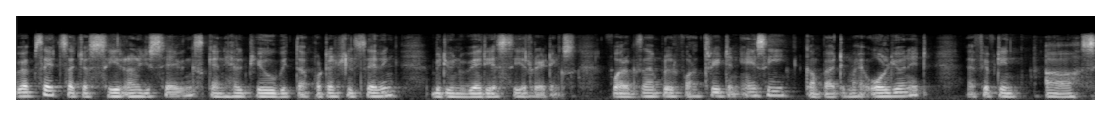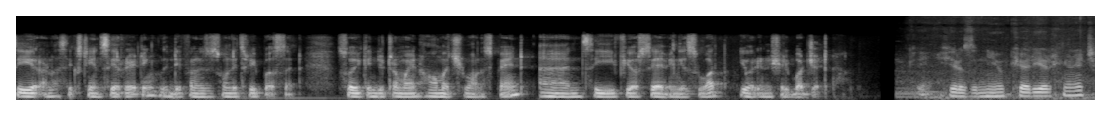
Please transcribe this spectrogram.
Websites such as SEER Energy Savings can help you with the potential saving between various SEER ratings. For example, for a 310 AC compared to my old unit, a 15 uh, SEER and a 16 SEER rating, the difference is only 3%. So you can determine how much you want to spend and see if your saving is worth your initial budget. Okay, here is the new carrier unit.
